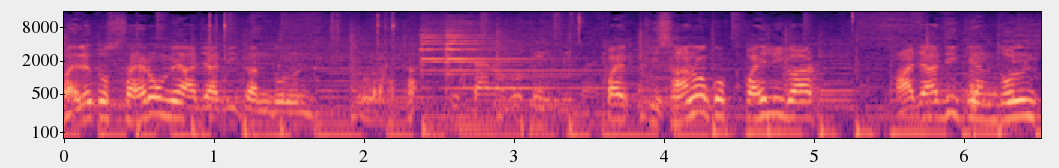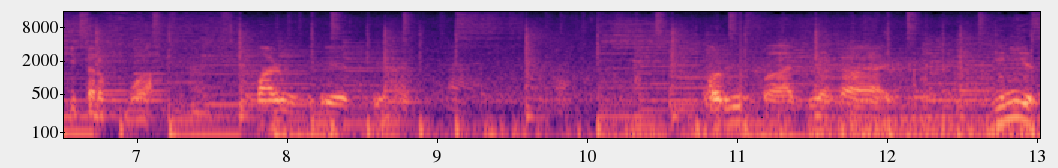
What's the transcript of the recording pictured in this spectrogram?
पहले तो शहरों में आज़ादी का आंदोलन हो रहा था। किसानों को पहली किसानों को पहली बार आज़ादी के आंदोलन की तरफ़ हुआ और जीनियस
